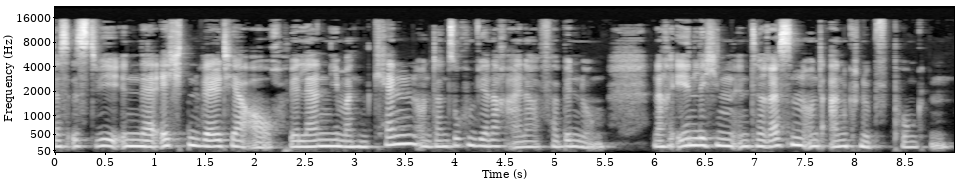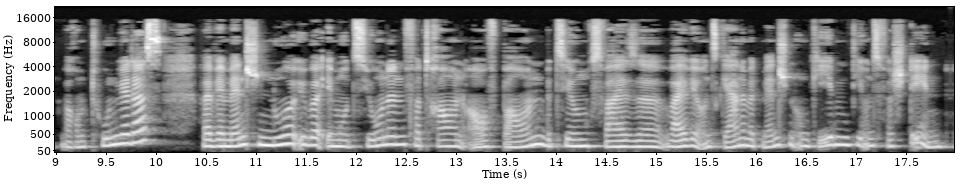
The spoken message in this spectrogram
Das ist wie in der echten Welt ja auch. Wir lernen jemanden kennen und dann suchen wir nach einer Verbindung, nach ähnlichen Interessen und Anknüpfpunkten. Warum tun wir das? Weil wir Menschen nur über Emotionen Vertrauen aufbauen, beziehungsweise weil wir uns gerne mit Menschen umgeben, die uns verstehen,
